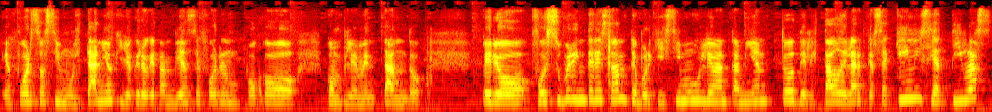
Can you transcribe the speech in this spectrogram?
esfuerzos simultáneos que yo creo que también se fueron un poco complementando pero fue súper interesante porque hicimos un levantamiento del estado del arte, o sea, qué iniciativas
